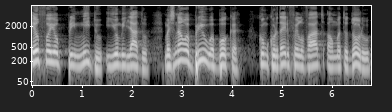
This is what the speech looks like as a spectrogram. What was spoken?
Ele foi oprimido e humilhado, mas não abriu a boca. Como cordeiro foi levado ao matadouro,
